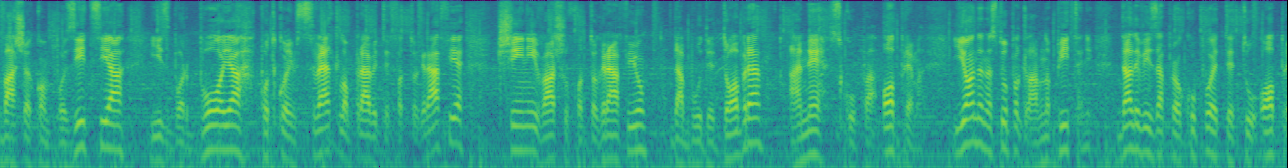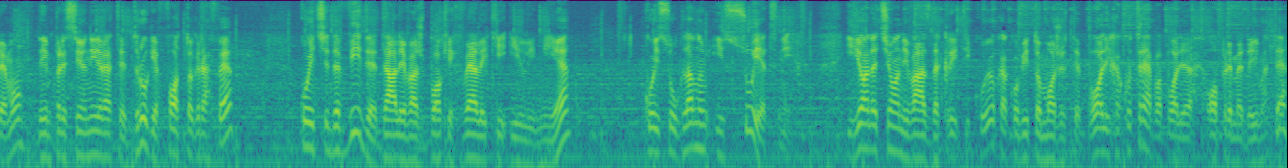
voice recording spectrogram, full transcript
vaša kompozicija, izbor boja, pod kojim svetlom pravite fotografije, čini vašu fotografiju da bude dobra, a ne skupa oprema. I onda nastupa glavno pitanje. Da li vi zapravo kupujete tu opremu da impresionirate druge fotografe koji će da vide da li je vaš bokeh veliki ili nije, koji su uglavnom i sujetni i onda će oni vas da kritikuju kako vi to možete bolje, kako treba bolje opreme da imate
